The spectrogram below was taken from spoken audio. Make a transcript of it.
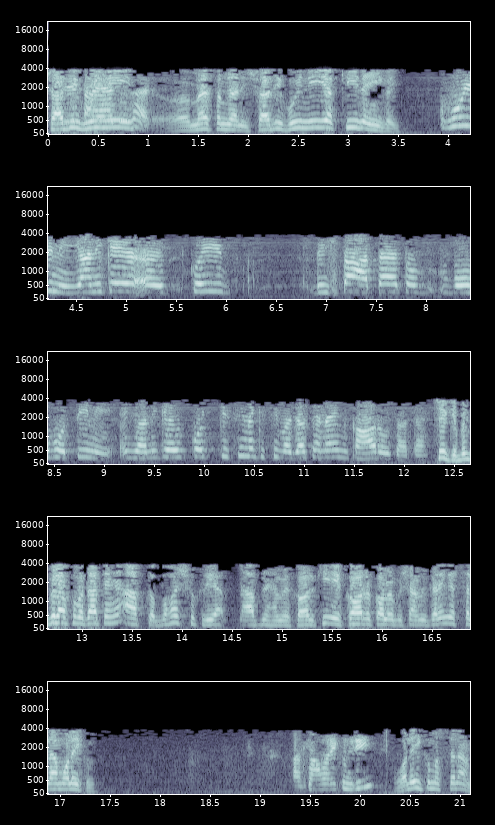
شادی ہوئی نہیں میں سمجھا نہیں شادی ہوئی نہیں یا کی نہیں گئی؟ ہوئی نہیں یعنی کہ کوئی رشتہ آتا ہے تو وہ ہوتی نہیں یعنی کہ کوئی کسی نہ کسی وجہ سے نا انکار ہو جاتا ہے۔ ٹھیک ہے بالکل آپ کو بتاتے ہیں۔ آپ کا بہت شکریہ آپ نے ہمیں کال کی۔ ایک اور کالر بھی شامل کریں گے۔ السلام علیکم۔ السلام علیکم جی۔ وعلیکم السلام۔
